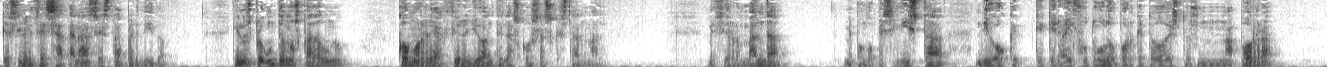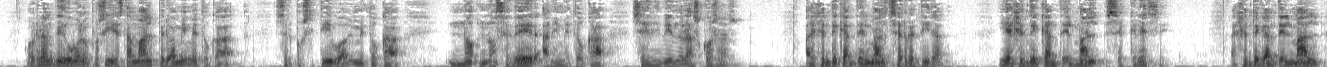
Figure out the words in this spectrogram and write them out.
que el Señor dice, Satanás está perdido, que nos preguntemos cada uno cómo reacciono yo ante las cosas que están mal. ¿Me cierro en banda? ¿Me pongo pesimista? ¿Digo que, que, no hay futuro porque todo esto es una porra? ¿O realmente digo, bueno, pues sí, está mal, pero a mí me toca ser positivo, a mí me toca no, no ceder, a mí me toca seguir viendo las cosas? Hay gente que ante el mal se retira y hay gente que ante el mal se crece. Hay gente que ante el mal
